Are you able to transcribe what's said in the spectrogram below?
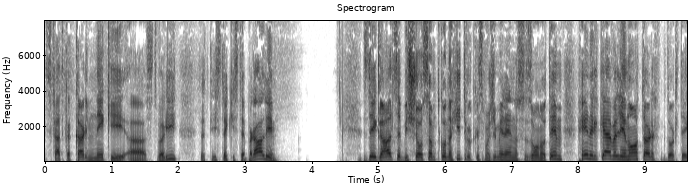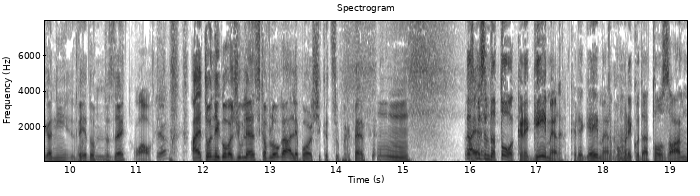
Skratka, kar nekaj uh, stvari za tiste, ki ste brali. Zdaj, igralce bi šel sem tako na hitro, ker smo že imeli eno sezono o tem. Henry Cavill je noter, kdo tega ni vedel do zdaj. Wow. Ja. A je to njegova življenjska vloga ali je boljši kot Superman? A Jaz je- mislim, da to, ker je gamer, ker je gamer bom Aha. rekel, da je to zanj.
